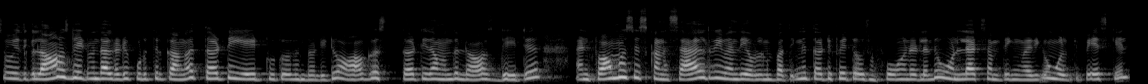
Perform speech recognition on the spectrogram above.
ஸோ இதுக்கு லாஸ்ட் டேட் வந்து ஆல்ரெடி கொடுத்துருக்காங்க. Thirty eight two thousand twenty two August thirty தான் வந்து லாஸ்ட் டேட்டு அண்ட் ஃபார்மசிஸ்க்கான சேலரி வந்து எவ்வளோன்னு பார்த்தீங்கன்னா தேர்ட்டி ஃபைவ் தௌசண்ட் ஃபோர் ஹண்ட்ரட்லேருந்து ஒன் லேக் சம்திங் வரைக்கும் உங்களுக்கு பே ஸ்கேல்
